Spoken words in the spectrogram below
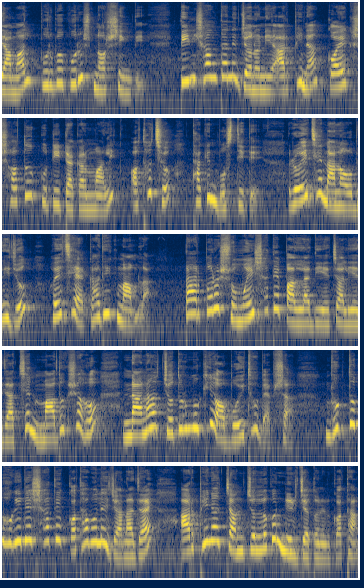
জামাল, পূর্বপুরুষ নরসিংদী। তিন সন্তানের জননী আরফিনা কয়েক শত কোটি টাকার মালিক, অথচ থাকেন বস্তিতে। রয়েছে নানা অভিযোগ, হয়েছে একাধিক মামলা। তারপরও সময়ের সাথে পাল্লা দিয়ে চালিয়ে যাচ্ছেন মাদকসহ নানা চতুর্মুখী অবৈধ ব্যবসা। ভুক্তভোগীদের সাথে কথা বলে জানা যায় আরফিনার চাঞ্চল্যকর নির্যাতনের কথা।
